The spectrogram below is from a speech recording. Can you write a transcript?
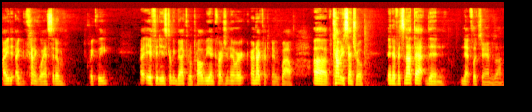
I I kind of glanced at them quickly. Uh, if it is coming back, it'll probably be on Cartoon Network or not Cartoon Network. Wow, uh, Comedy Central. And if it's not that, then Netflix or Amazon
